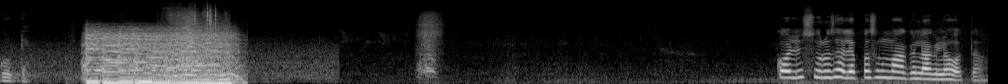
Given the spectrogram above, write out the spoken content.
गोट्या. कॉलेज सुरू झाल्यापासून मागं लागला होता.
